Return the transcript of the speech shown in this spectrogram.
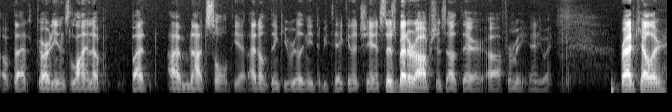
of that Guardians lineup, but I'm not sold yet. I don't think you really need to be taking a chance. There's better options out there uh, for me, anyway. Brad Keller,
